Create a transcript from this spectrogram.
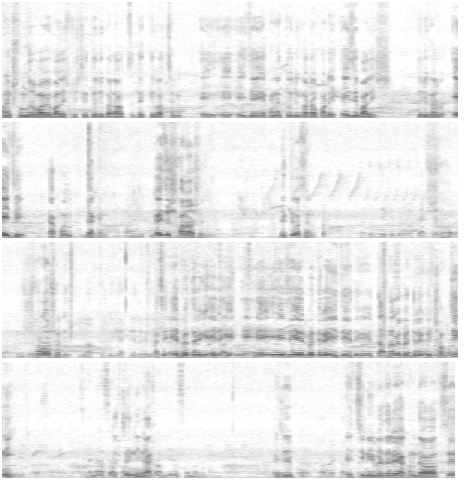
অনেক সুন্দরভাবে বালিশ মিষ্টি তৈরি করা হচ্ছে, দেখতে পাচ্ছেন? এই, এই- এই যে এখানে তৈরি করার পরে এই যে বালিশ তৈরি করবে, এই যে, এখন দেখেন, এই যে সরাসরি, দেখতে পাচ্ছেন? দেখে তো হচ্ছে এক কেজি হবে না কিন্তু সরাসরি। আচ্ছা এর ভেতরে এই যে এর ভেতরে এই যে তাতালের ভেতরে কি সব চিনি? চিনি না? এই যে এই চিনির ভেতরে এখন দেওয়া হচ্ছে।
